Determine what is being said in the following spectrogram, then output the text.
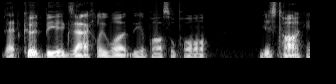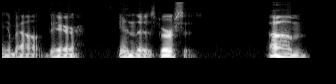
that could be exactly what the Apostle Paul is talking about there in those verses. Um,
